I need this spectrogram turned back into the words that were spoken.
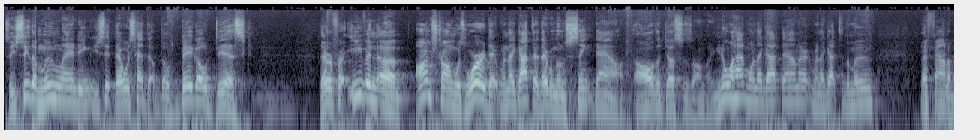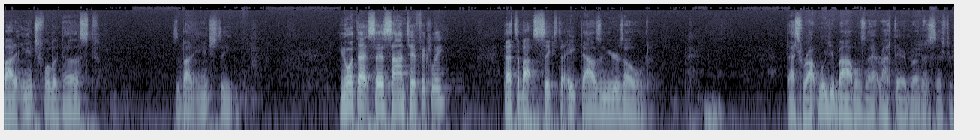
So you see the moon landing, you see they always had the, those big old discs. They were for, even um, Armstrong was worried that when they got there, they were going to sink down. All the dust is on there. You know what happened when they got down there, when they got to the moon? They found about an inch full of dust. It's about an inch deep. You know what that says scientifically? That's about six to 8,000 years old. That's right where your Bible's at, right there, brothers and sisters.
